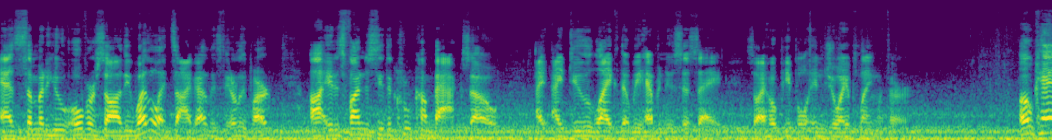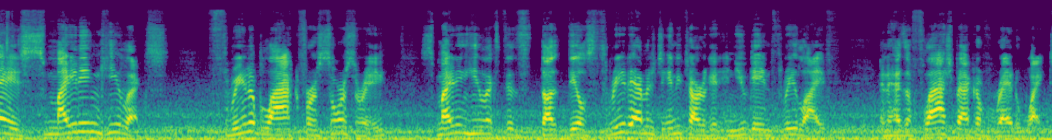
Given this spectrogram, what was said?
as somebody who oversaw the Weatherlight saga, at least the early part, uh, it is fun to see the crew come back. So I, I do like that we have a new Sisay. So I hope people enjoy playing with her. Okay, Smiting Helix. Three and a black for a sorcery. Smiting Helix does, does, deals three damage to any target, and you gain three life. And it has a flashback of red white.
